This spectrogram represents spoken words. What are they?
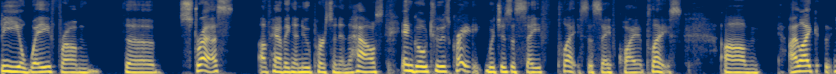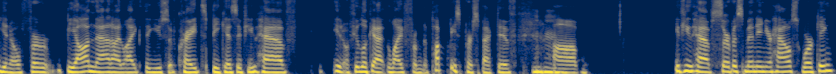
be away from the stress of having a new person in the house and go to his crate, which is a safe place, a safe, quiet place. Um, I like, you know, for beyond that, I like the use of crates because if you have, you know, if you look at life from the puppy's perspective, mm-hmm. um, if you have servicemen in your house working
